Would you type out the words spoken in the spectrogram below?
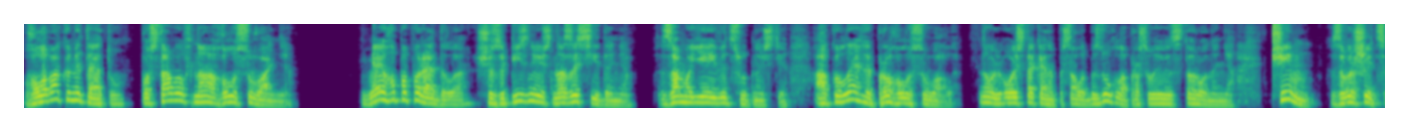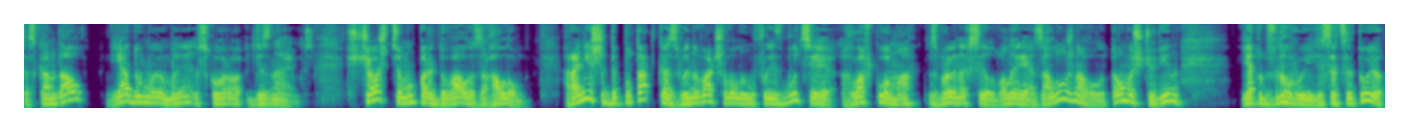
Голова комітету поставив на голосування. Я його попередила, що запізнююсь на засідання за моєї відсутності, а колеги проголосували. Ну, ось таке написала безугла про своє відсторонення. Чим завершиться скандал? Я думаю, ми скоро дізнаємось. Що ж цьому передувало загалом? Раніше депутатка звинувачувала у Фейсбуці главкома збройних сил Валерія Залужного у тому, що він. Я тут знову її зацитую,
